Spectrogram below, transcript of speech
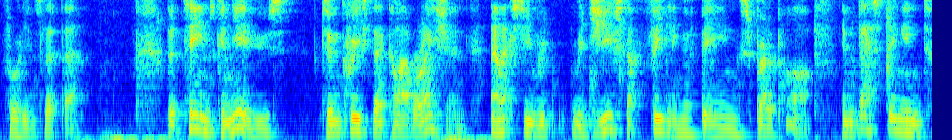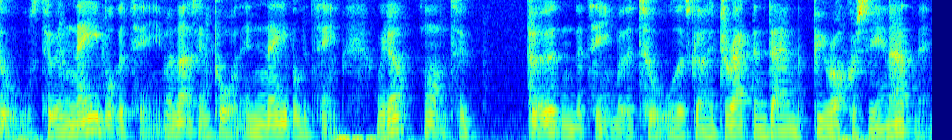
Freudian slip there. That teams can use to increase their collaboration and actually re- reduce that feeling of being spread apart. Investing in tools to enable the team, and that's important, enable the team. We don't want to burden the team with a tool that's going to drag them down with bureaucracy and admin,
